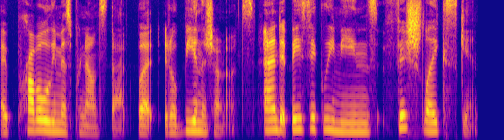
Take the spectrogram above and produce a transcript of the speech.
I probably mispronounced that, but it'll be in the show notes. And it basically means fish like skin.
